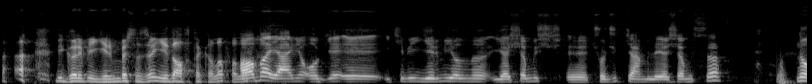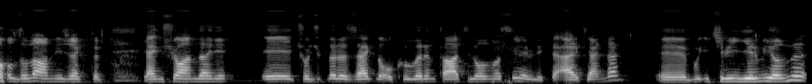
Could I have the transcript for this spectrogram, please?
bir garip 25 Haziran 7 hafta kala falan. Ama yani o e, 2020 yılını yaşamış e, çocukken bile yaşamışsa ne olduğunu anlayacaktır. Yani şu anda hani e, çocuklar özellikle okulların tatil olmasıyla birlikte erkenden e, bu 2020 yılını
